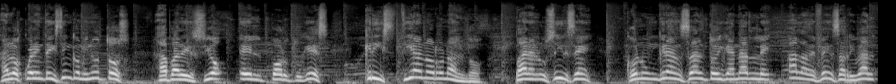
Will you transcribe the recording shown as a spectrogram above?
A los 45 minutos apareció el portugués Cristiano Ronaldo para lucirse con un gran salto y ganarle a la defensa rival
